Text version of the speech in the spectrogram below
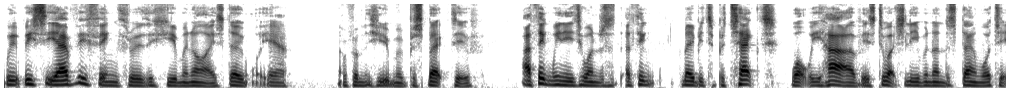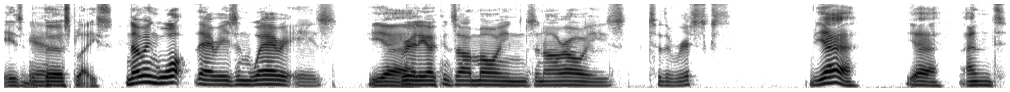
we we see everything through the human eyes, don't we? Yeah. and from the human perspective. I think we need to understand. I think maybe to protect what we have is to actually even understand what it is in Yeah. the first place. knowing what there is and where it is Yeah, really opens our minds and our eyes to the risks. Yeah, yeah, and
